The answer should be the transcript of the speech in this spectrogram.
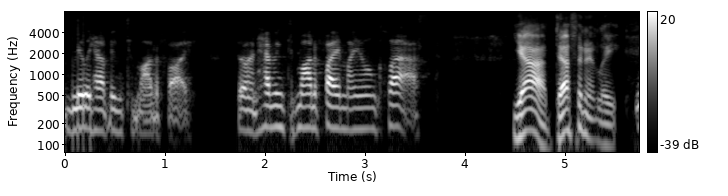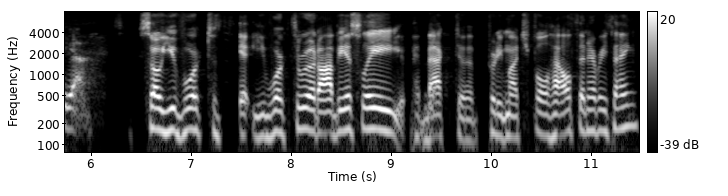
really having to modify. So and having to modify my own class. Yeah, definitely. Yeah. So you've worked you've worked through it obviously back to pretty much full health and everything.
